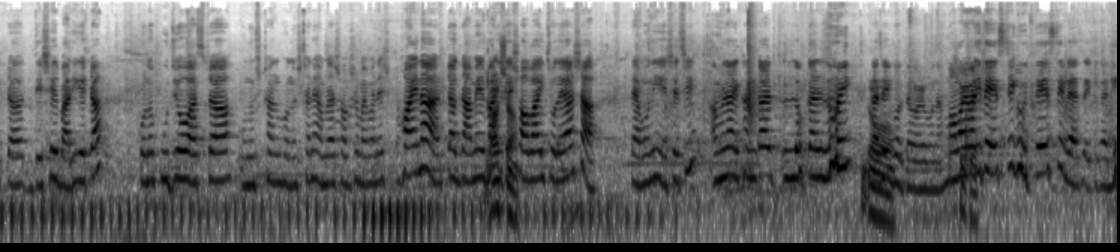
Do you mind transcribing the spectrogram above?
একটা দেশের বাড়ি এটা কোনো পুজো আচরা অনুষ্ঠান অনুষ্ঠানে আমরা সবসময় মানে হয় না একটা গ্রামের বাড়িতে সবাই চলে আসা তেমনই এসেছি। আমরা এখানকার লোকাল নই কাজেই বলতে পারব না। মামার বাড়িতে এসছি ঘুরতে এসছি ব্যাস এইটুখানি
